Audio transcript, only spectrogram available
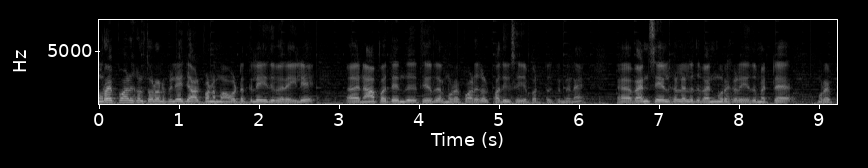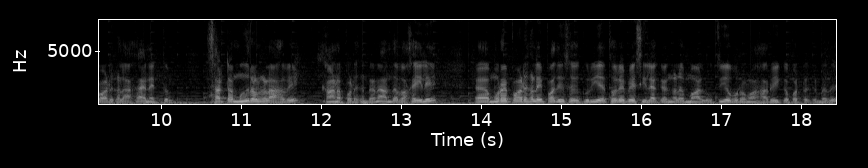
முறைப்பாடுகள் தொடர்பிலே யாழ்ப்பாணம் மாவட்டத்திலே இதுவரையிலே நாற்பத்தைந்து தேர்தல் முறைப்பாடுகள் பதிவு செய்யப்பட்டிருக்கின்றன. வன் செயல்கள் அல்லது வன்முறைகள் ஏதுமற்ற முறைப்பாடுகளாக அனைத்தும் சட்ட மீறல்களாகவே காணப்படுகின்றன. அந்த வகையிலே முறைப்பாடுகளை பதிவு செய்யக்கூடிய தொலைபேசி இலக்கங்கள் எம்மால் உத்தியோகபூர்வமாக அறிவிக்கப்பட்டிருக்கின்றது.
